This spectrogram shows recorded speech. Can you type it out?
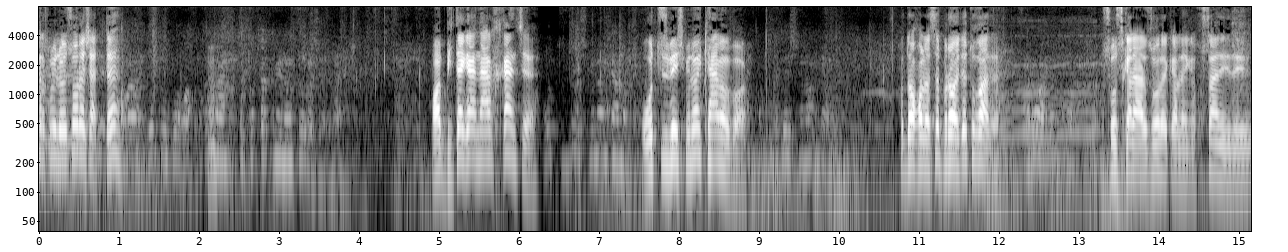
40 million so'rashadi-da. 40 million so'rashadi. Hop, bitaga narxi qancha? 35 million kami. 35 million kami bor. 35 million kami. Xudo xolasa 1 oyda tug'adi. So'skalari zo'r ekanligi, Husanidek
